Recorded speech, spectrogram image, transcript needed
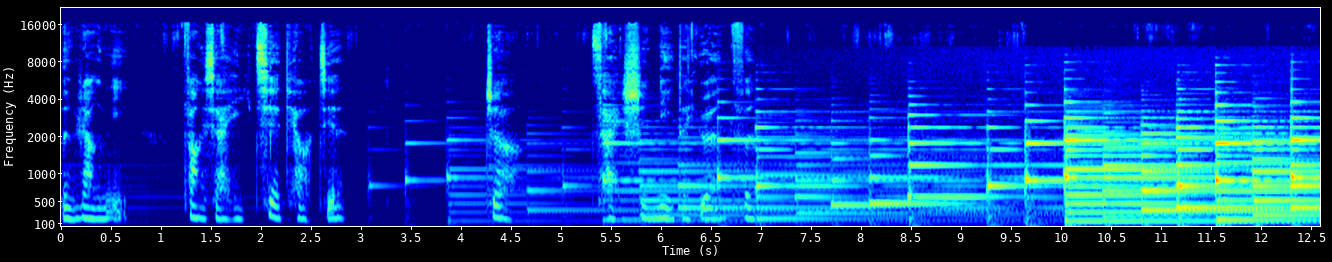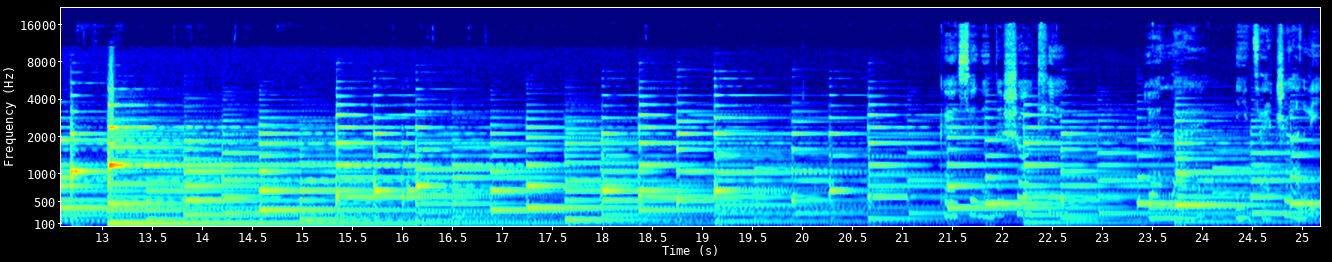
能让你放下一切条件，这才是你的缘分。感谢您的收听。原来你在这里。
